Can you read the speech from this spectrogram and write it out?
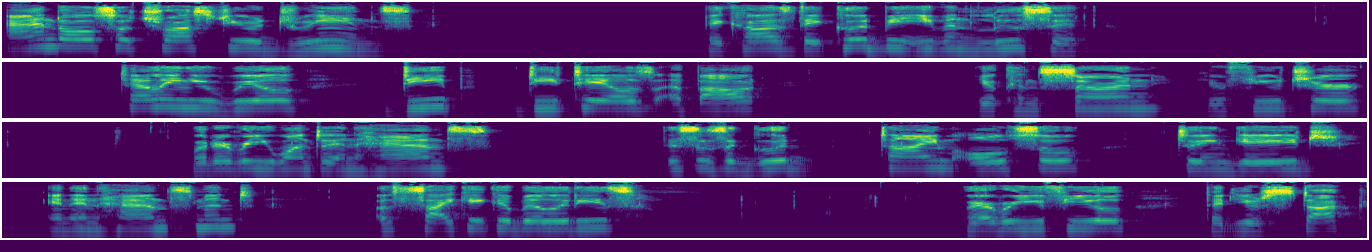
And also trust your dreams because they could be even lucid, telling you real deep details about your concern, your future, whatever you want to enhance. This is a good time also to engage in enhancement of psychic abilities. Wherever you feel that you're stuck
